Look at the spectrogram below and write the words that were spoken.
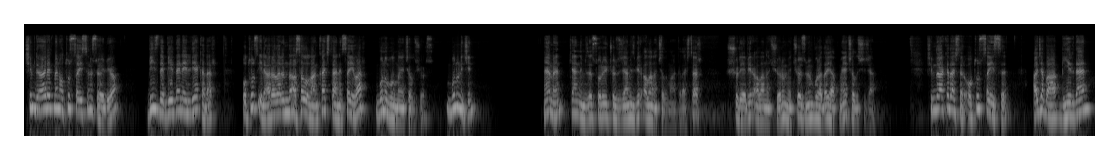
Şimdi öğretmen 30 sayısını söylüyor. Biz de 1'den 50'ye kadar 30 ile aralarında asal olan kaç tane sayı var bunu bulmaya çalışıyoruz. Bunun için hemen kendimize soruyu çözeceğimiz bir alan açalım arkadaşlar. Şuraya bir alan açıyorum ve çözümü burada yapmaya çalışacağım. Şimdi arkadaşlar 30 sayısı acaba 1'den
